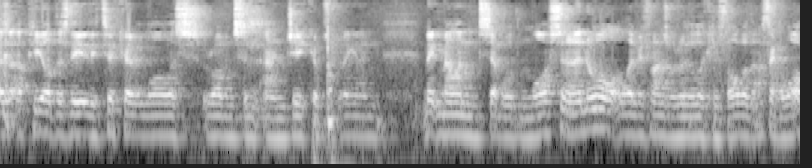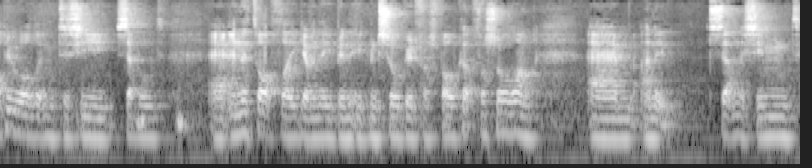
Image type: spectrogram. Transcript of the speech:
as it appeared, as they, they took out Lawless, Robinson, and Jacobs, bringing in McMillan, Sibbald, and Lawson. And I know a lot of Livi fans were really looking forward. I think a lot of people were looking to see Sibbald uh, in the top flight, given that he'd been he'd been so good for Falkirk for so long, um, and it certainly seemed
